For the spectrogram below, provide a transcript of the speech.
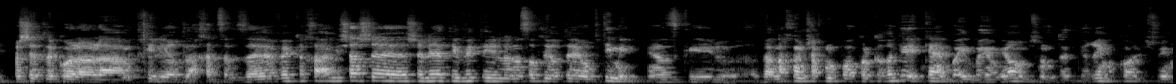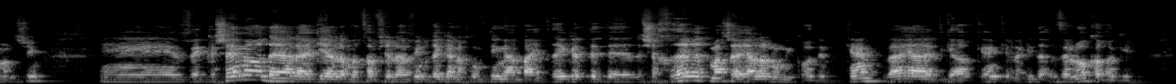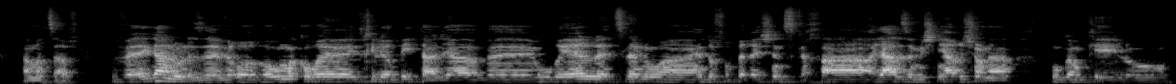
התפשט לכל העולם, התחיל להיות לחץ על זה, וככה הגישה ש, שלי הטבעית היא לנסות להיות אה, אופטימי, אז כאילו, ואנחנו המשכנו פה הכל כרגיל, כן, באים ביום יום, יש לנו את האתגרים, הכל, יושבים אנשים, אה, וקשה מאוד היה להגיע למצב של להבין, רגע, אנחנו עובדים מהבית, רגע, ת, לשחרר את מה שהיה לנו מקודם, כן? זה היה האתגר, כן? כי להגיד, זה לא כרגיל, המצב. והגענו לזה, וראו מה קורה, התחיל להיות באיטליה, ואוריאל אצלנו, ה-Head of Operations, ככה היה על זה משנייה ראשונה, הוא גם כאילו,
